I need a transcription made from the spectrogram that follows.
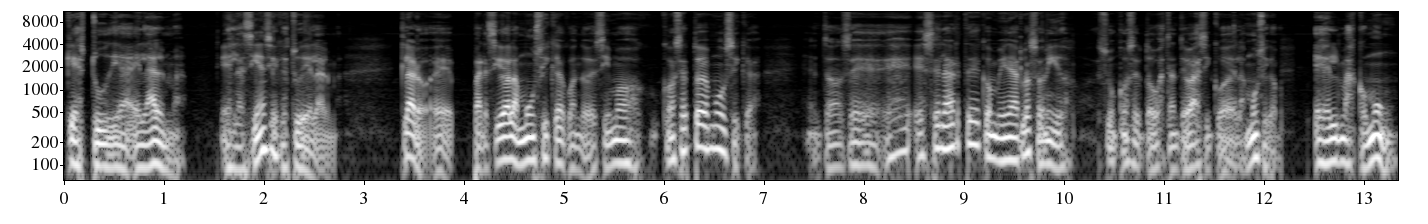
que estudia el alma. Es la ciencia que estudia el alma. Claro, eh, parecido a la música cuando decimos concepto de música. Entonces, es el arte de combinar los sonidos es un concepto bastante básico de la música, es el más común.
